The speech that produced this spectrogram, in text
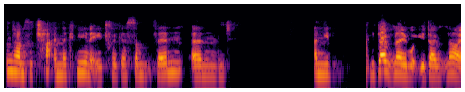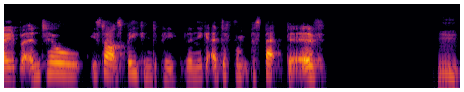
sometimes the chat in the community triggers something, and and you you don't know what you don't know, but until you start speaking to people and you get a different perspective, mm.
